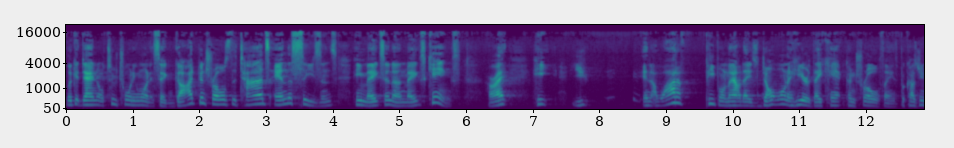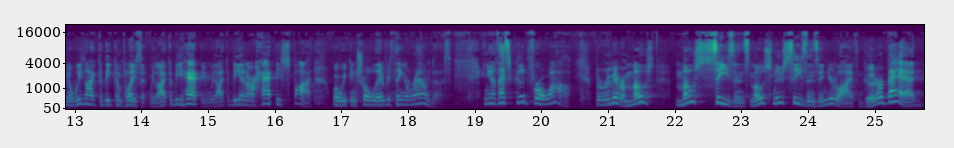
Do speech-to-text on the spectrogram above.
Look at Daniel 2:21. It said, "God controls the times and the seasons. He makes and unmakes kings." All right? He you and a lot of people nowadays don't want to hear they can't control things because you know we like to be complacent. We like to be happy. We like to be in our happy spot where we control everything around us. And you know that's good for a while. But remember most most seasons, most new seasons in your life, good or bad,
